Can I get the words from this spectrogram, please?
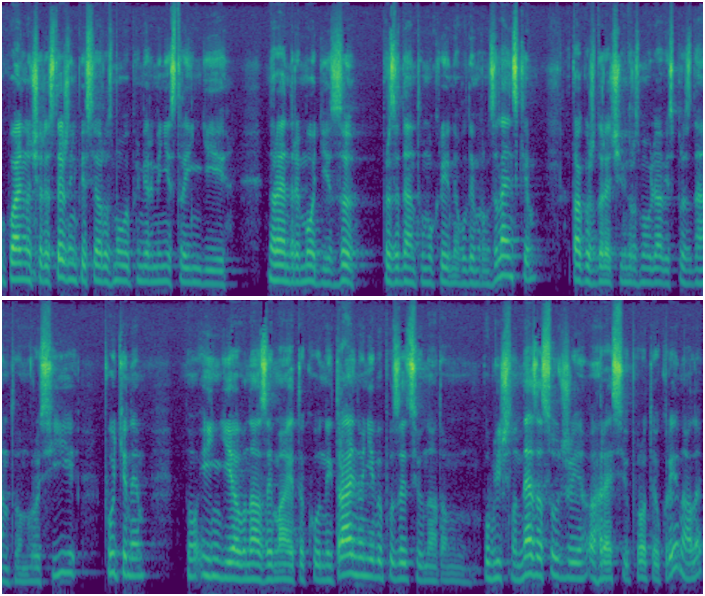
буквально через тиждень після розмови прем'єр-міністра Індії Нарендри Моді з президентом України Володимиром Зеленським. А також, до речі, він розмовляв із президентом Росії Путіним. Ну, Індія вона займає таку нейтральну ніби позицію, вона там публічно не засуджує агресію проти України, але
